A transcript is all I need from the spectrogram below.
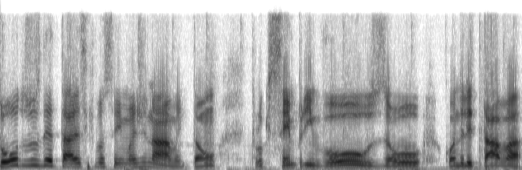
todos os detalhes que você imaginava. Então, falou que sempre em voos ou quando ele estava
